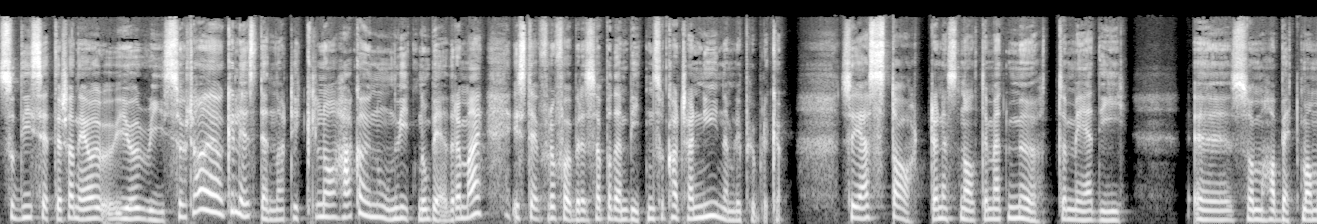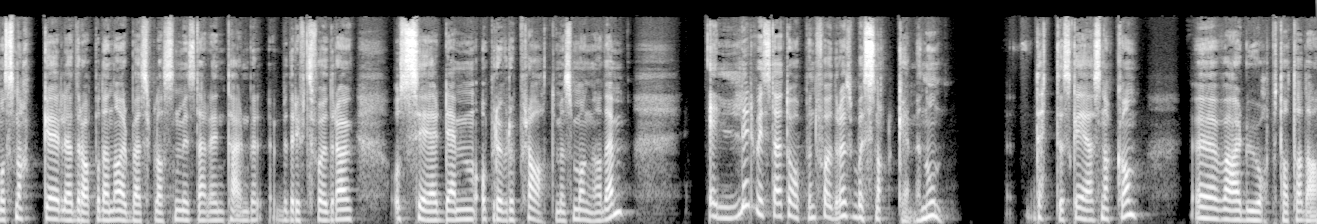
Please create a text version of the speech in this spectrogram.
Så de setter seg ned og gjør research. Ah, 'Jeg har ikke lest den artikkelen, og her kan jo noen vite noe bedre enn meg.' I stedet for å forberede seg på den biten som kanskje er ny, nemlig publikum. Så jeg starter nesten alltid med et møte med de eh, som har bedt meg om å snakke, eller dra på den arbeidsplassen hvis det er intern bedriftsforedrag, og ser dem og prøver å prate med så mange av dem. Eller hvis det er et åpent foredrag, så bare snakker jeg med noen. Dette skal jeg snakke om. Eh, hva er du opptatt av da?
